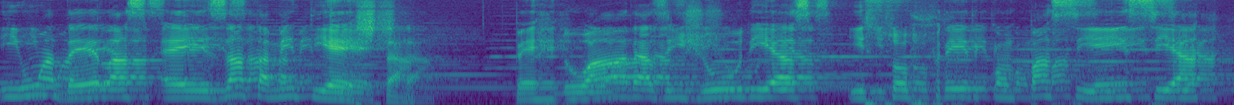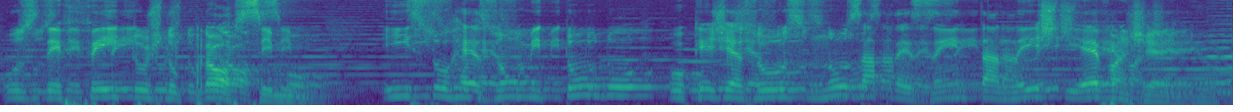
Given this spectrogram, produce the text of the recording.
e uma delas é exatamente esta perdoar as injúrias e sofrer com paciência os defeitos do próximo. Isso resume tudo o que Jesus nos apresenta neste Evangelho.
